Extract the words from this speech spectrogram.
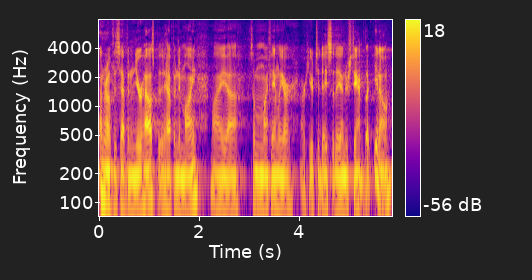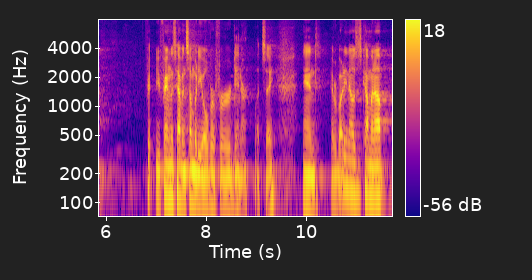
I don't know if this happened in your house, but it happened in mine. My, uh, some of my family are, are here today, so they understand. But, you know, your family's having somebody over for dinner, let's say, and everybody knows it's coming up.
